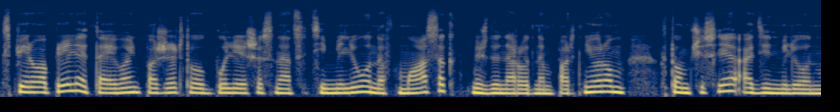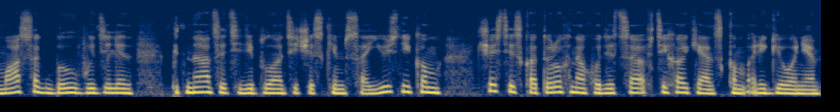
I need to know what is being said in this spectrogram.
С 1 апреля Тайвань пожертвовал более 16 миллионов масок международным партнерам, в том числе 1 миллион масок был выделен 15 дипломатическим союзникам, часть из которых находится в Тихоокеанском регионе.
